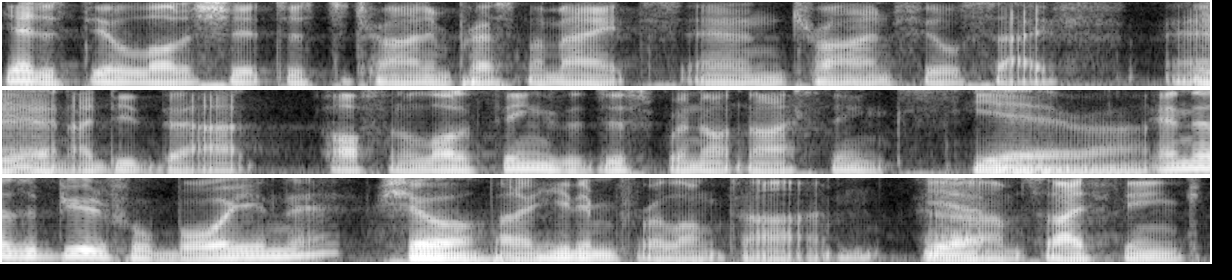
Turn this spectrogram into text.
yeah, just did a lot of shit just to try and impress my mates and try and feel safe. And Yeah. I did that often. A lot of things that just were not nice things. Yeah, right. And there was a beautiful boy in there, Sure. but I hid him for a long time. Yeah. Um, so I think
